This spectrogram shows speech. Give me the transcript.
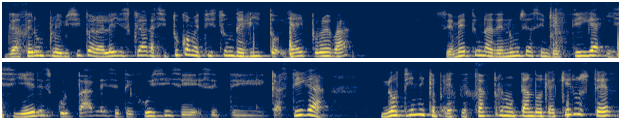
de hacer un plebiscito. La ley es clara. Si tú cometiste un delito y hay pruebas, se mete una denuncia, se investiga y si eres culpable, se te juicia y se, se te castiga. No tiene que, estás preguntando, ¿qué quiere usted?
